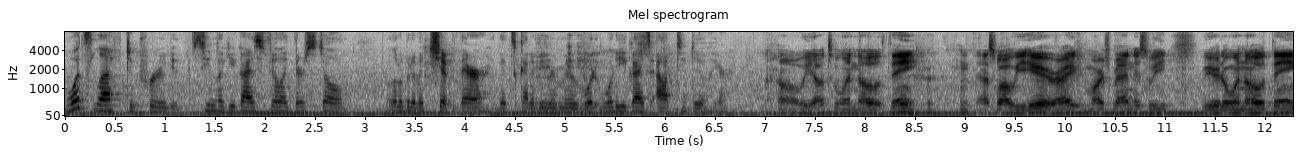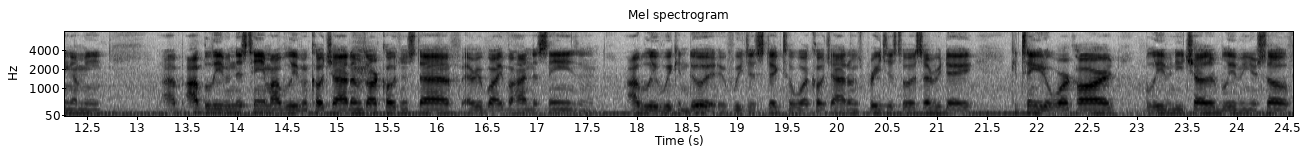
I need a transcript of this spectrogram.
what's left to prove? It seems like you guys feel like there's still a little bit of a chip there that's got to be removed. What, what are you guys out to do here? Oh, we out to win the whole thing. That's why we here, right? March Madness, we we here to win the whole thing. I mean, I, I believe in this team. I believe in Coach Adams, our coaching staff, everybody behind the scenes, and I believe we can do it if we just stick to what Coach Adams preaches to us every day. Continue to work hard, believe in each other, believe in yourself.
